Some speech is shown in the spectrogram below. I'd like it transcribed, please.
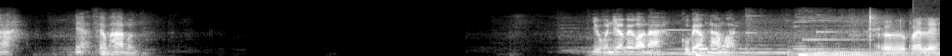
อะ เนี่ยเสื้อผ้ามึง อยู่คนเดียวไปก่อนนะ กูไปอาบน้ำก่อน เออ ไปเลย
